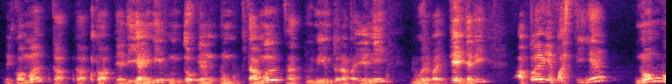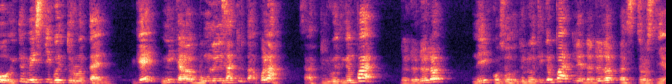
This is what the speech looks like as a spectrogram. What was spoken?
Dia koma, tot, tot, tot. Jadi yang ini untuk yang nombor pertama. Satu ni untuk dapat yang ni dua dapat. Okey, jadi apa yang pastinya nombor itu mesti berturutan. Okey, ni kalau bermula dengan satu tak apalah. Satu, dua, tiga, empat. Dot, dot, dot, dot. Ni kosong, satu, dua, tiga, empat. Lihat, dot, dot, dot. Dan seterusnya.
